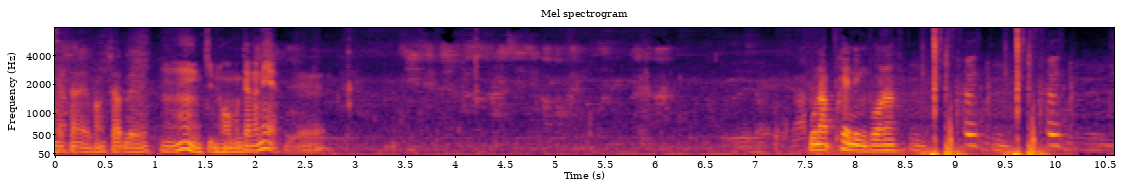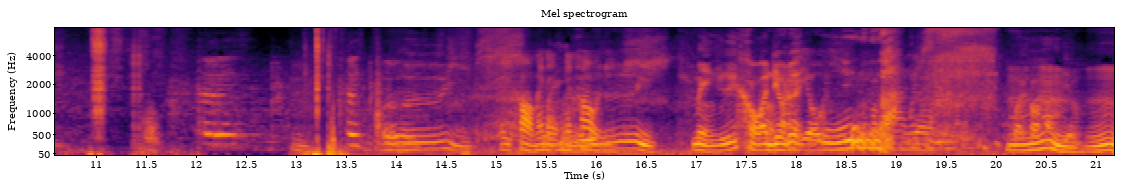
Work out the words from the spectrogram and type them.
ไม่ใช่ฟังชัดเลย อืมกลิ่นหอมเหมือนกันนะเนี่ยกูนับแค่หนึ่งพอนะเอ้ย ไม่เข้าไหมเนี่ยไม่เข้าดิเอ้ยแม่งเอ้ยขออันเดียวด้วยโอ้อืมอืม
